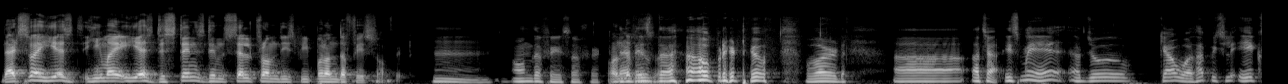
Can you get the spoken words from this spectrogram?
That's why he has he might he has distanced himself from these people on the face of it. Hmm. On the face of it. On that the is the operative word. Uh, अच्छा इसमें जो क्या हुआ था पिछले एक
